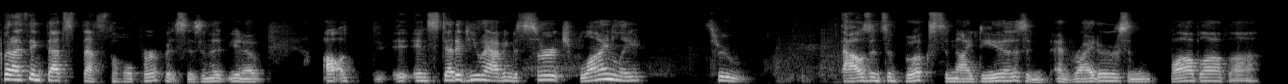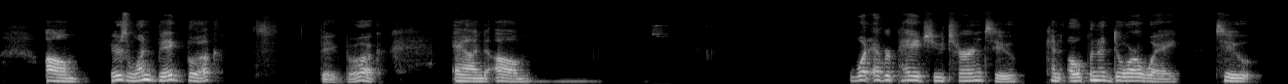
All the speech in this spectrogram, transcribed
but I think that's that's the whole purpose, isn't it? You know, I'll, instead of you having to search blindly through thousands of books and ideas and, and writers and blah blah blah, um, here's one big book, big book, and um, whatever page you turn to can open a doorway to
